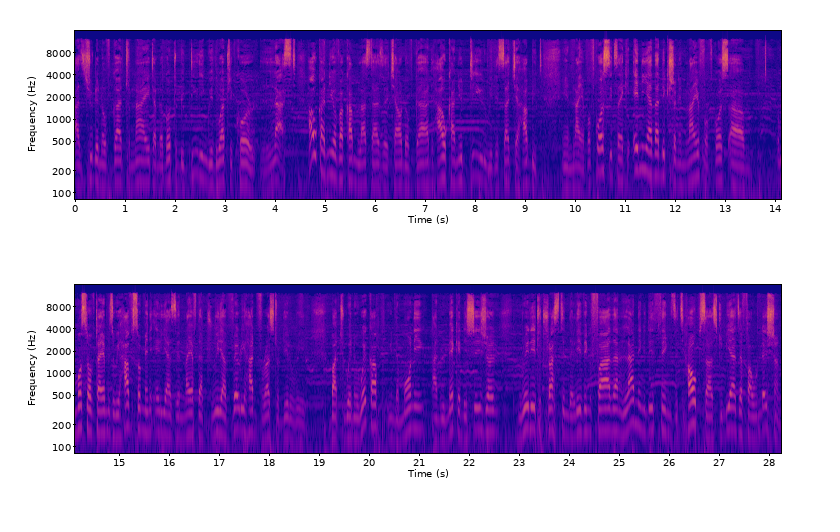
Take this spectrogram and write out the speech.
as children of God tonight, and we're going to be dealing with what we call lust. How can you overcome lust as a child of God? How can you deal with such a habit in life? Of course, it's like any other addiction in life. Of course, um, most of times we have so many areas in life that really are very hard for us to deal with. But when we wake up in the morning and we make a decision really to trust in the living Father, learning these things, it helps us to be as a foundation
